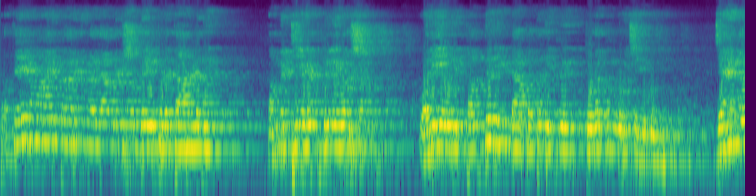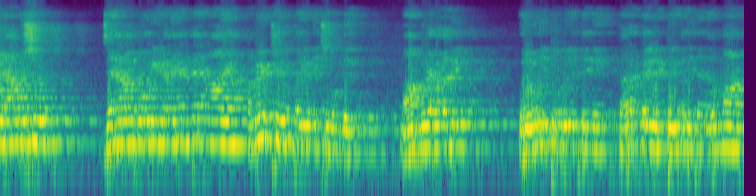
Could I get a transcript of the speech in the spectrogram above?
പ്രത്യേകമായ കാര്യങ്ങൾ എല്ലാവരും ശ്രദ്ധയിൽപ്പെടുത്താനുള്ളത് കമ്മിറ്റിയുടെ ഈ വർഷം വലിയ ഒരു പദ്ധതി ആ പദ്ധതിക്ക് തുടക്കം കുറിച്ചിരിക്കുന്നു. ജനങ്ങളുടെ ആവശ്യവും ജനറൽ ബോഡിയുടെ നിരന്തരമായ അപേക്ഷയും പരിഗണിച്ചുകൊണ്ട് മാമ്പുഴ വളവിൽ ഒരു ഓഡിറ്റോറിയത്തിന് തറക്കല്ലിട്ട് അതിന്റെ നിർമ്മാണം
